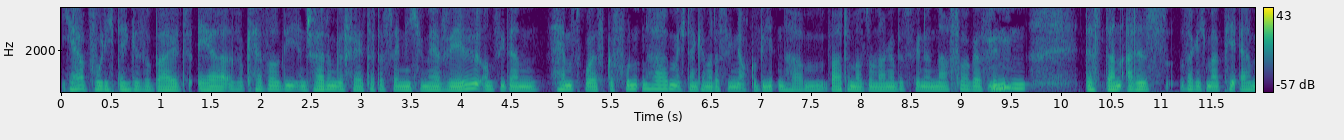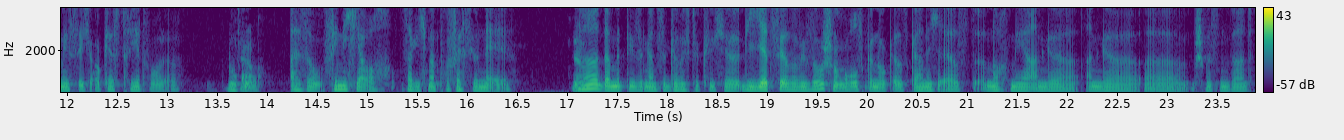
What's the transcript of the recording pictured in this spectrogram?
Ja, obwohl ich denke, denke, sobald er, also Cavill, die Entscheidung gefällt hat, dass er nicht mehr will und sie dann Hemsworth gefunden haben, ich denke mal, dass sie ihn auch gebeten haben, warte mal so lange, bis wir einen Nachfolger finden, mhm. dass dann alles, sag ich mal, PR-mäßig orchestriert wurde. Logo. Ja. Also finde ich ja auch, sag ich mal, professionell. Ja. Ne, damit diese ganze Gerüchteküche, die jetzt ja sowieso schon groß genug ist, gar nicht erst noch mehr ange, angeschmissen wird.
